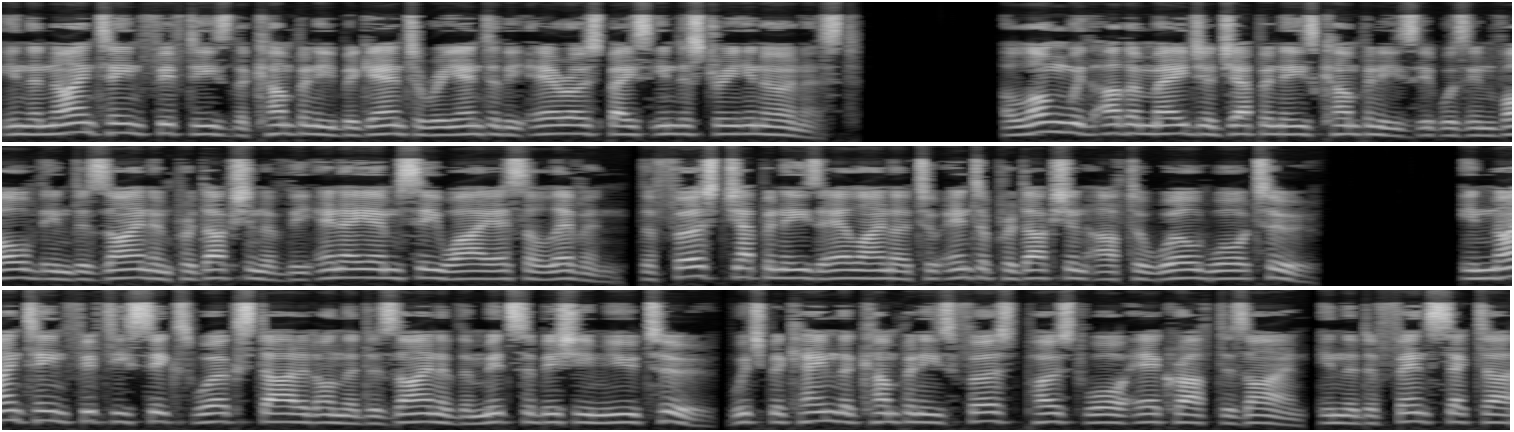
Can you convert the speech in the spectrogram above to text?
In the 1950s the company began to re-enter the aerospace industry in earnest. Along with other major Japanese companies it was involved in design and production of the NAMC YS-11, the first Japanese airliner to enter production after World War II. In 1956 work started on the design of the Mitsubishi Mu-2, which became the company's first post-war aircraft design. In the defense sector,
